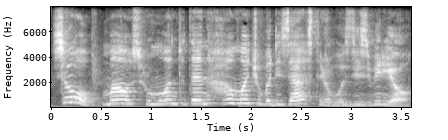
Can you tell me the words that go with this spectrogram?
So, Mouse, from 1 to 10, how much of a disaster was this video?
